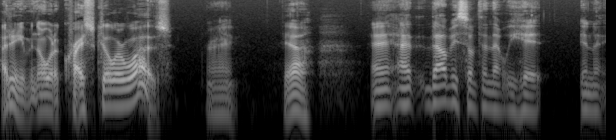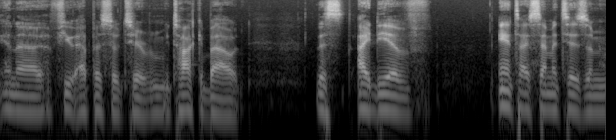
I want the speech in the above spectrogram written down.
I didn't even know what a Christ killer was. Right. Yeah. And I, that'll be something that we hit in a, in a few episodes here when we talk about this idea of anti-Semitism.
